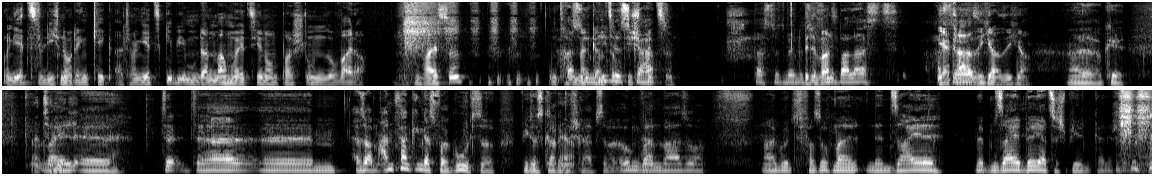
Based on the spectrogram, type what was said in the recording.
und jetzt will ich noch den Kick, Alter, und jetzt gib ihm und dann machen wir jetzt hier noch ein paar Stunden so weiter. Weißt du? Und treiben das ganz auf die gehabt? Spitze. Dass du, wenn du Bitte zu viel was? ballerst. hast Ja, klar, du, sicher, sicher. Ah, ja, okay. Natürlich. Weil äh, da, da ähm, also am Anfang ging das voll gut, so wie du es gerade Ja. beschreibst. Aber irgendwann war so, na gut, versuch mal einen Seil mit dem Seil Billard zu spielen. Keine Chance.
